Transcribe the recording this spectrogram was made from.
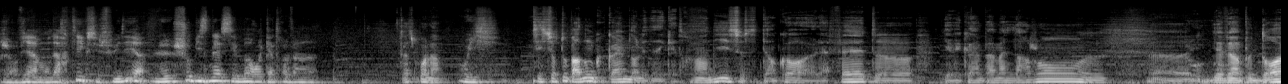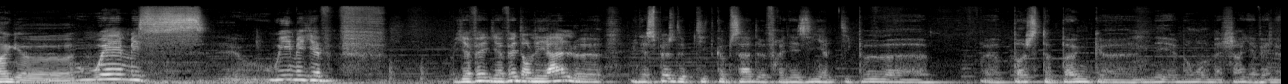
je reviens à mon article si je puis dire. Le show business est mort en 81. À ce point-là. Oui. C'est surtout, pardon, que quand même dans les années 90, c'était encore euh, la fête, euh, il y avait quand même pas mal d'argent, euh, il y avait un peu de drogue. Ouais mais oui mais il y avait il y avait il y avait dans les halles une espèce de petite comme ça de frénésie un petit peu post-punk, bon machin. Il y avait le,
